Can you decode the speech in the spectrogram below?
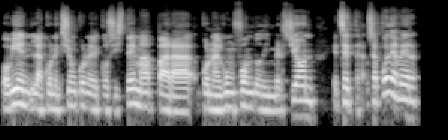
o bien la conexión con el ecosistema para, con algún fondo de inversión, etcétera. O sea, puede haber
